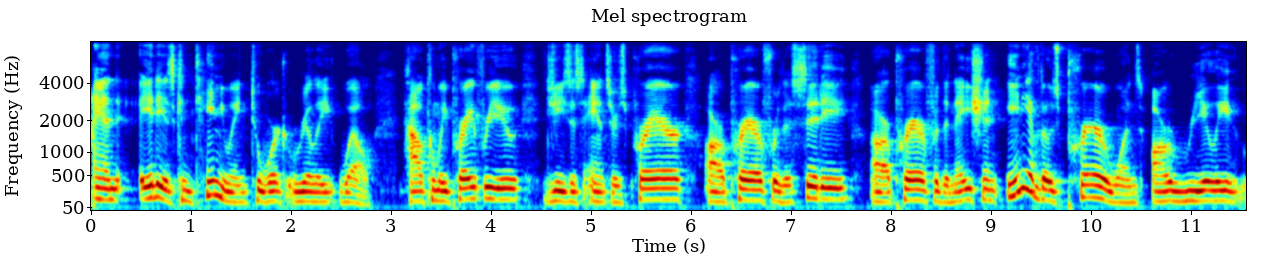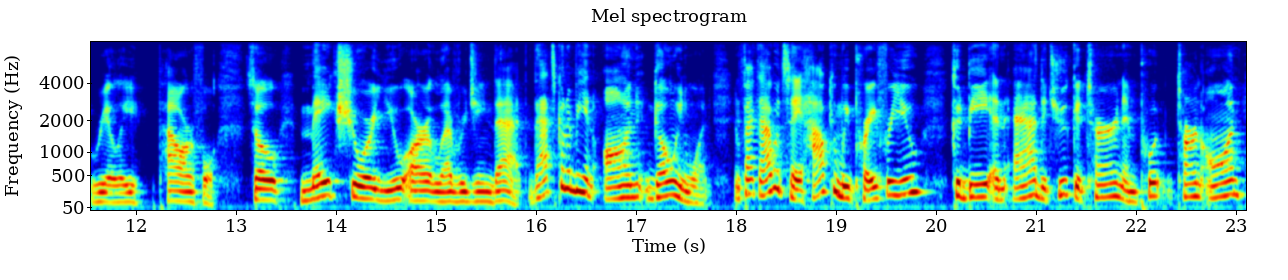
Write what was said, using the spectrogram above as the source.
and it is continuing to work really well. How can we pray for you? Jesus answers prayer, our prayer for the city, our prayer for the nation. Any of those prayer ones are really, really powerful. So make sure you are leveraging that. That's going to be an ongoing one. In fact, I would say, how can we pray for you? Could be an ad that you could turn and put turn on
